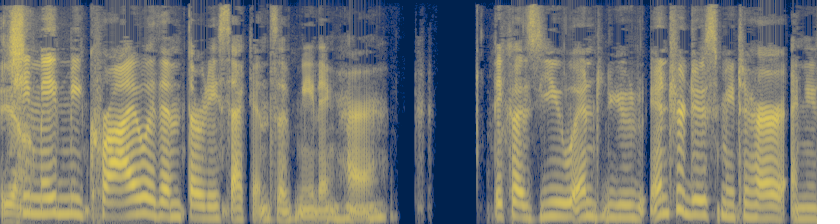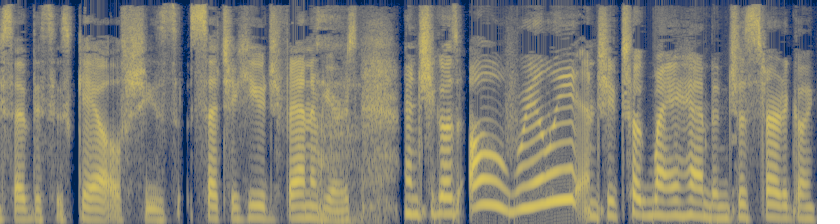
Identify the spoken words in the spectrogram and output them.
Yeah. She made me cry within 30 seconds of meeting her. Because you in, you introduced me to her and you said this is Gail. She's such a huge fan of yours. And she goes, "Oh, really?" And she took my hand and just started going,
